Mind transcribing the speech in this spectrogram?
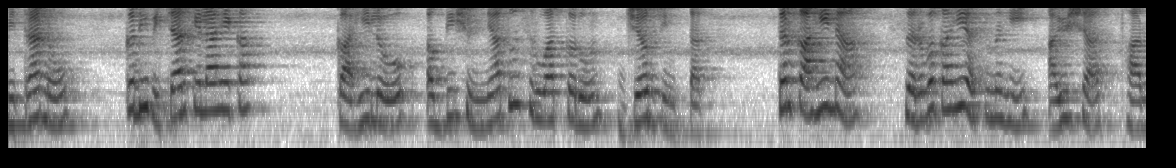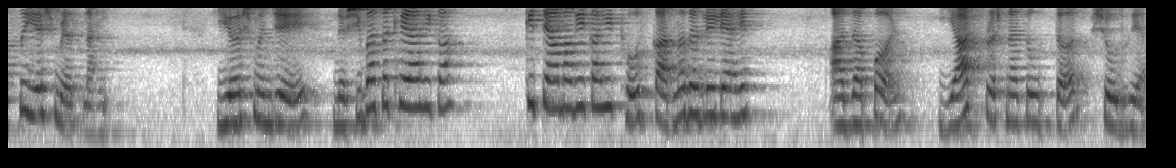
मित्रांनो कधी विचार केला आहे का? काही लोक अगदी शून्यातून सुरुवात करून जग जिंकतात. तर काहींना सर्व काही असूनही आयुष्यात फारसं यश मिळत नाही. यश म्हणजे नशिबाचा खेळ आहे का? की त्यामागे काही ठोस कारणं दडलेली आहेत? आज आपण याच प्रश्नाचं उत्तर शोधूया.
